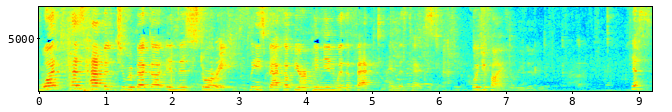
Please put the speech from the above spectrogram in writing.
What has happened to Rebecca in this story? Please back up your opinion with a fact in this text. What'd you find? Yes?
